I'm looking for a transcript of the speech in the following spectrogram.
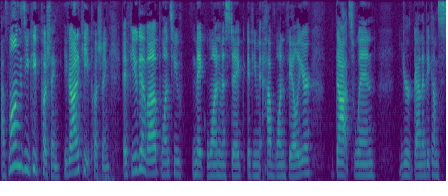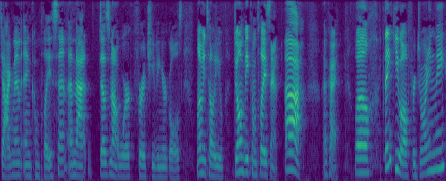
As long as you keep pushing, you got to keep pushing. If you give up once you make one mistake, if you have one failure, that's when you're going to become stagnant and complacent, and that does not work for achieving your goals. Let me tell you, don't be complacent. Ah, okay. Well, thank you all for joining me.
